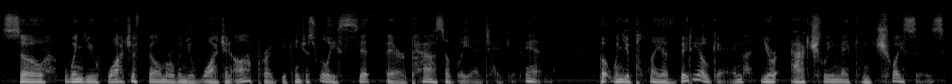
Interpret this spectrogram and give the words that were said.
So when you watch a film or when you watch an opera, you can just really sit there passively and take it in. But when you play a video game, you're actually making choices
